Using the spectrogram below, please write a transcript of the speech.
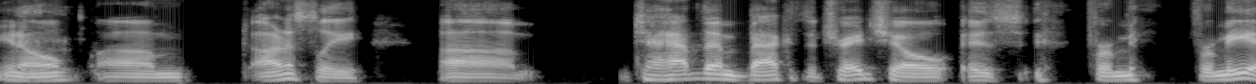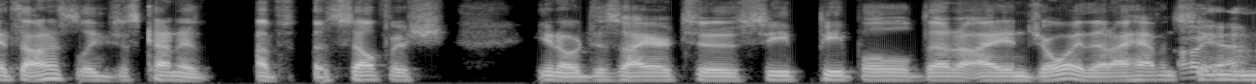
you know um, honestly um, to have them back at the trade show is for me for me it's honestly just kind of a, a selfish you know desire to see people that I enjoy that I haven't oh, seen yeah.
